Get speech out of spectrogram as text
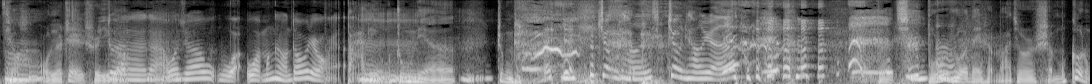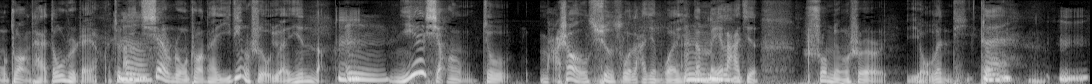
挺好，嗯。我觉得这是一个对对对，我觉得我我们可能都是这种人，大龄中年嗯，正常。正常正常人。对，其实不是说那什么，就是什么各种状态都是这样，就是你嗯。陷入这种状态一定是有原因的。嗯。嗯你也想就马上迅速拉近关系，嗯。那没拉近，说明是有问题，对，嗯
